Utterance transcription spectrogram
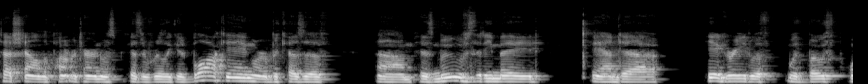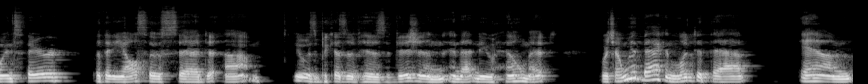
touchdown on the punt return was because of really good blocking or because of um, his moves that he made, and uh, he agreed with with both points there. But then he also said um, it was because of his vision in that new helmet, which I went back and looked at that, and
